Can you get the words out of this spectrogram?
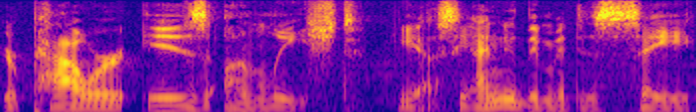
Your power is unleashed. Yeah, see, I knew they meant to say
